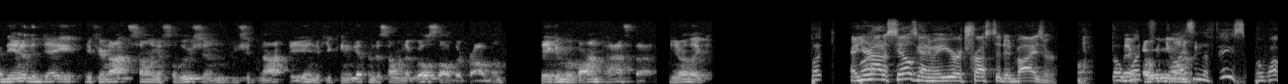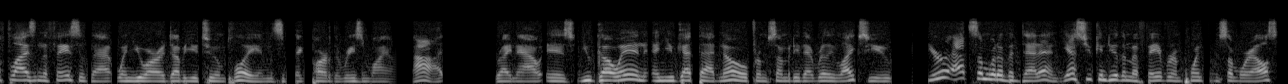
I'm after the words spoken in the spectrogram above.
at the end of the day, if you're not selling a solution, you should not be. And if you can get them to someone that will solve their problem, they can move on past that. You know, like But and you're not a sales guy anymore you're a trusted advisor But what why wouldn't you flies in the face? But what flies in the face of that when you are a W two employee, and it's a big part of the reason why I'm not right now, is you go in and you get that no from somebody that really likes you. You're at somewhat of a dead end. Yes, you can do them a favor and point them somewhere else.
